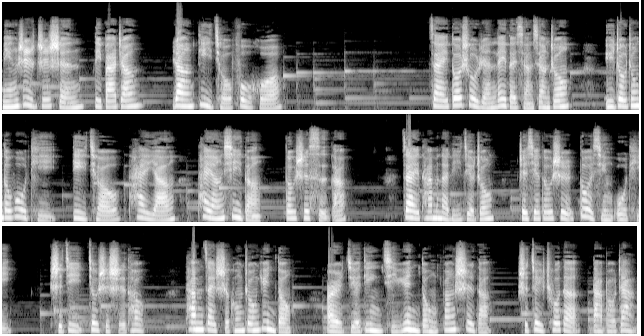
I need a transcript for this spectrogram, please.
明日之神第八章：让地球复活。在多数人类的想象中，宇宙中的物体，地球、太阳、太阳系等都是死的。在他们的理解中，这些都是惰性物体，实际就是石头。它们在时空中运动，而决定其运动方式的是最初的大爆炸。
